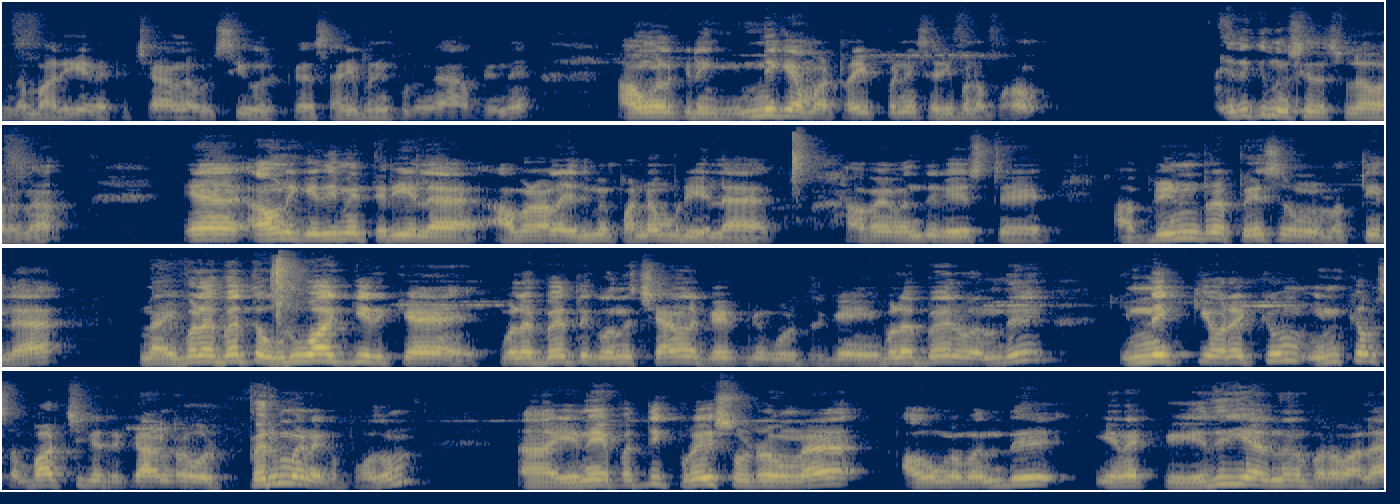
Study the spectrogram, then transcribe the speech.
இந்த மாதிரி எனக்கு சேனலில் ரிசீவ் இருக்குது சரி பண்ணி கொடுங்க அப்படின்னு. அவங்களுக்கு நீங்கள் இன்றைக்கி நம்ம ட்ரை பண்ணி சரி பண்ண போகிறோம் எதுக்கு இந்த விஷயத்த சொல்ல வரேன்னா ஏன் அவனுக்கு எதுவுமே தெரியல. அவனால் எதுவுமே பண்ண முடியலை. அவன் வந்து வேஸ்ட்டு அப்படின்ற பேசுகிறவங்க மத்தியில் நான் இவ்வளோ பேர்த்த உருவாக்கியிருக்கேன். இவ்வளோ பேர்த்துக்கு வந்து சேனல் கிரியேட் பண்ணி கொடுத்துருக்கேன். இவ்வளோ பேர் வந்து இன்னைக்கு வரைக்கும் இன்கம் சம்பாதிச்சுக்கிட்டு இருக்கான்ற ஒரு பெருமை எனக்கு போதும். என்னைய பற்றி குறை சொல்கிறவங்க அவங்க வந்து எனக்கு எதிரியாக இருந்தாலும் பரவாயில்ல.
